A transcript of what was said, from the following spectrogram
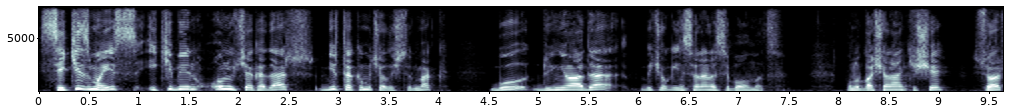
8 Mayıs 2013'e kadar bir takımı çalıştırmak bu dünyada birçok insana nasip olmadı. Bunu başaran kişi Sir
